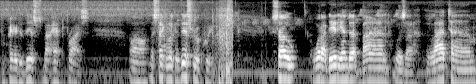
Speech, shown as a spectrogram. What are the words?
compared to this, it's about half the price. Uh, let's take a look at this real quick. So what I did end up buying was a LiTime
